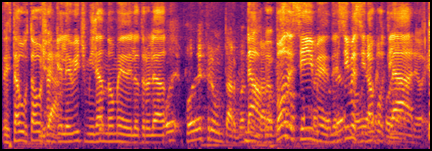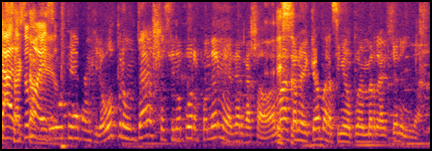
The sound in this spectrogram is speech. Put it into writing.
Está Gustavo Mirá. Yankelevich mirándome del otro lado. Podés- Podés preguntar. podés No, pero vos no decime, decime si no, pues claro. Claro, somos eso. Vos tranquilo, vos preguntás, yo si no puedo responder me voy a quedar callado. Además Eso. acá no hay cámara, así que no pueden ver reacciones ni nada.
